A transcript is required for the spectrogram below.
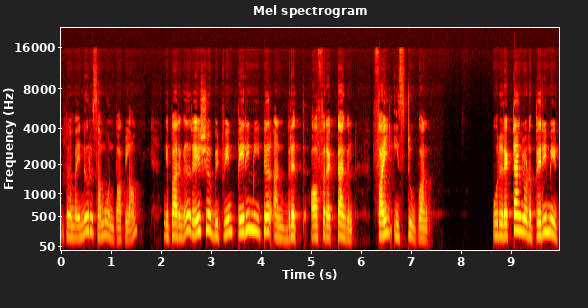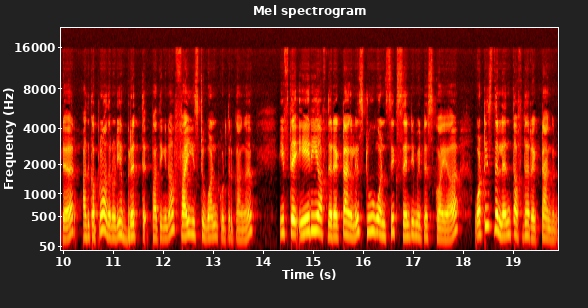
இப்போ நம்ம இன்னொரு சம் ஒன்று பார்க்கலாம். இங்கே பாருங்கள் ratio between perimeter and breadth of a rectangle 5:1. ஒரு ரெக்டாங்கிளோட பெரிமீட்டர், அதுக்கப்புறம் அதனுடைய பிரெத் பார்த்தீங்கன்னா, ஃபைவ் இஸ் டூ ஒன் கொடுத்துருக்காங்க if the area of the rectangle is 216 centimetre square, what is the length of the rectangle?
